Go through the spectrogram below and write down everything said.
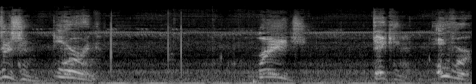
Vision blurring. Rage taking over.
